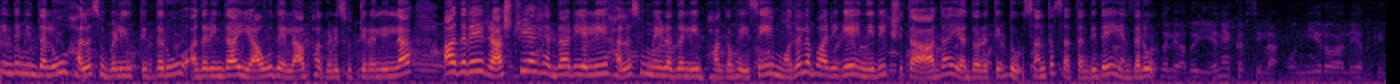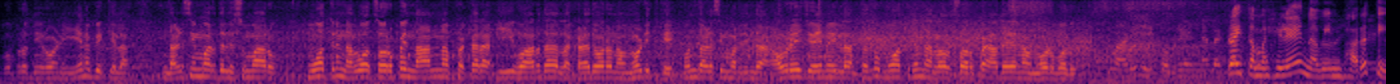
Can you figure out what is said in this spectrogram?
ಹಿಂದಿನಿಂದಲೂ ಹಲಸು ಬೆಳೆಯುತ್ತಿದ್ದರೂ ಅದರಿಂದ ಯಾವುದೇ ಲಾಭ ಗಳಿಸುತ್ತಿರಲಿಲ್ಲ. ಆದರೆ ರಾಷ್ಟ್ರೀಯ ಹೆದ್ದಾರಿಯಲ್ಲಿ ಹಲಸು ಮೇಳದಲ್ಲಿ ಭಾಗವಹಿಸಿ ಮೊದಲ ಬಾರಿಗೆ ನಿರೀಕ್ಷಿತ ಆದಾಯ ದೊರೆತಿದ್ದು ಸಂತಸ ತಂದಿದೆ ಎಂದರು. ಮರದಲ್ಲಿ ಅದು ಏನೇ ಖರ್ಚಿಲ್ಲ ಒಂದು ನೀರು ಅಲ್ಲಿ ಅದಕ್ಕೆ ಗೊಬ್ಬರದ ನಿರ್ವಹಣೆ ಏನು ಬೇಕಿಲ್ಲ. ಒಂದು ಮರದಲ್ಲಿ ಸುಮಾರು ಮೂವತ್ತರಿಂದ ನಲ್ವತ್ತು ಸಾವಿರ ರೂಪಾಯಿ ನನ್ನ ಪ್ರಕಾರ ಈ ವಾರದ ಅಲ್ಲ ಕಳೆದ ವಾರ ನಾವು ನೋಡಿದ್ಕೆ ಒಂದು ಹಲಸಿ ಮರದಿಂದ ಅವರೇಜ್ ಏನೂ ಇಲ್ಲ ಅಂತಂದ್ರೆ ಮೂವತ್ತರಿಂದ ನಲ್ವತ್ತು ಸಾವಿರ ರೂಪಾಯಿ ಆದಾಯ ನಾವು ನೋಡ್ಬೋದು. ರೈತ ಮಹಿಳೆ ನವೀನ್ ಭಾರತಿ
